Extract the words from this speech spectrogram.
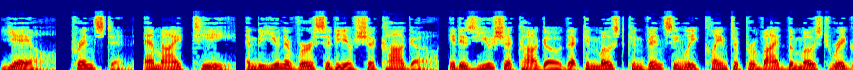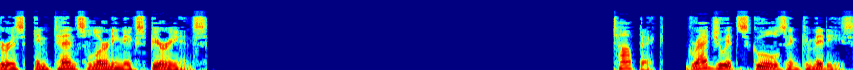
Yale, Princeton, MIT, and the University of Chicago, it is UChicago that can most convincingly claim to provide the most rigorous, intense learning experience. Graduate schools and committees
